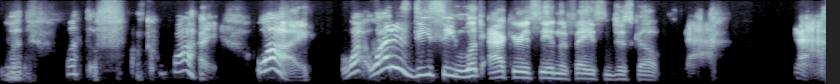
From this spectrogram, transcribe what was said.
what what the fuck? Why? Why? Why? Why does DC look accuracy in the face and just go, nah, nah?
